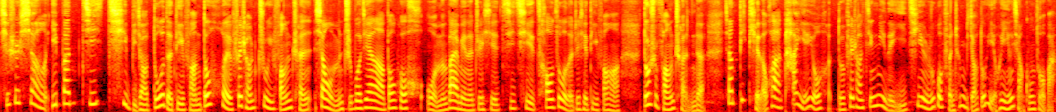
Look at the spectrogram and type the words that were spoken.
其实像一般机器比较多的地方，都会非常注意防尘。像我们直播间啊，包括后我们外面的这些机器操作的这些地方啊，都是防尘的。像地铁的话，它也有很多非常精密的仪器，如果粉尘比较多，也会影响工作吧？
